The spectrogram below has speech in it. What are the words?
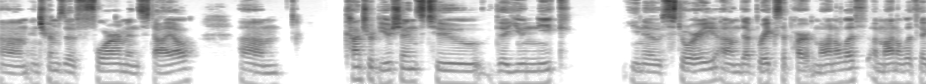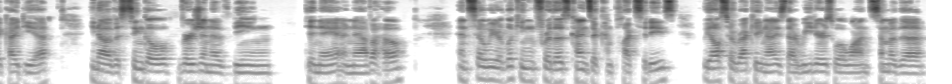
um, in terms of form and style, um, contributions to the unique, you know, story um, that breaks apart monolith, a monolithic idea, you know, of a single version of being Diné and Navajo. And so we are looking for those kinds of complexities. We also recognize that readers will want some of the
